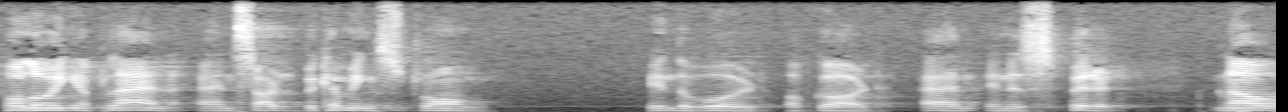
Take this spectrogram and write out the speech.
following a plan, and started becoming strong in the Word of God and in His Spirit. Now,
